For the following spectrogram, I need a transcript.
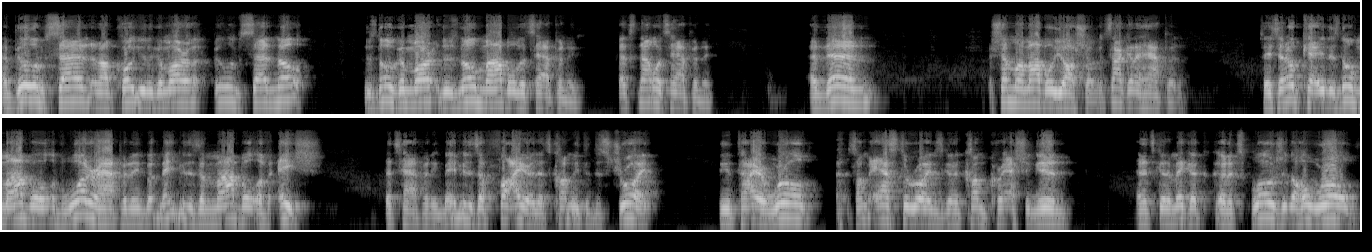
And Bilam said, and I'll quote you the Gemara, Bilam said, No, there's no Gemara, there's no mabul that's happening. That's not what's happening. And then Hashem Mabul Yoshav. It's not going to happen. So he said, okay, there's no mabul of water happening, but maybe there's a mabul of Aish that's happening. Maybe there's a fire that's coming to destroy the entire world. Some asteroid is going to come crashing in and it's going to make a, an explosion. The whole world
